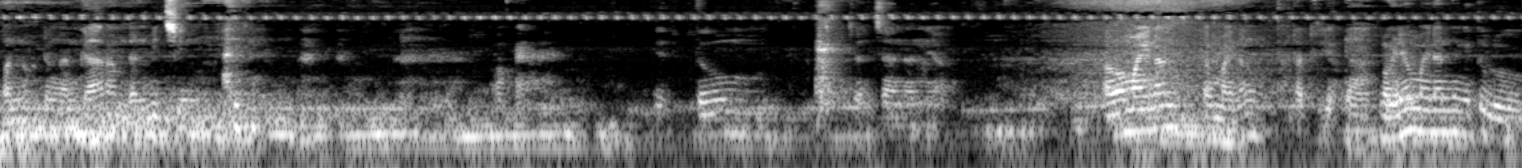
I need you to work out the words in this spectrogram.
Penuh dengan garam dan micin. Oke. Itu jajanannya kalau mainan yang mainan tadi ya Udah. maunya mainan yang itu loh.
